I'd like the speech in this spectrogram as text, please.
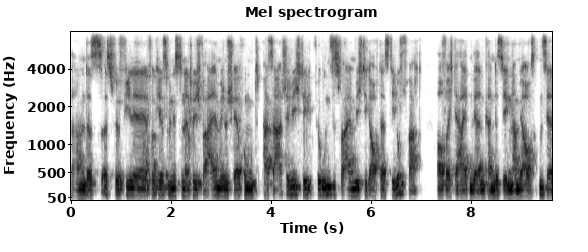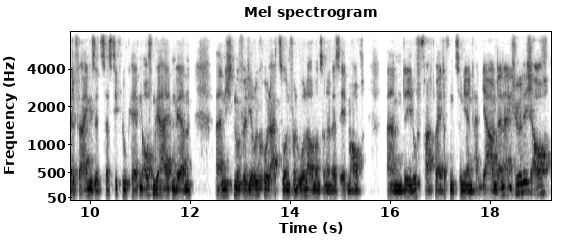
Ähm, das ist für viele Verkehrsminister natürlich vor allem mit dem Schwerpunkt Passage wichtig. Für uns ist vor allem wichtig auch, dass die Luftfracht aufrechterhalten werden kann. Deswegen haben wir auch uns sehr dafür eingesetzt, dass die Flughäfen offen gehalten werden, äh, nicht nur für die Rückholaktion von Urlaubern, sondern dass eben auch ähm, die Luftfahrt weiter funktionieren kann. Ja, und dann natürlich auch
